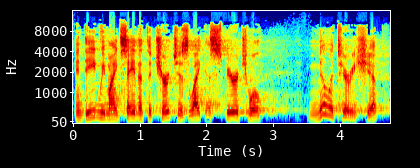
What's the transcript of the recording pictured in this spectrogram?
Indeed, we might say that the church is like a spiritual military ship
